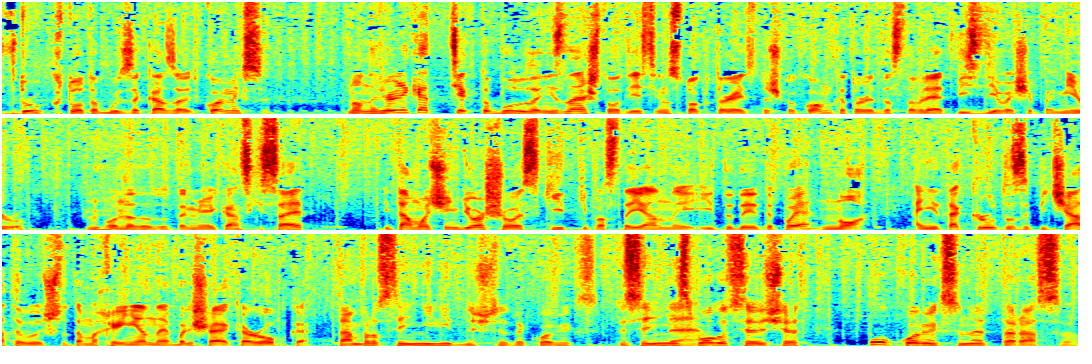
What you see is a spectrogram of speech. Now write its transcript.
вдруг кто-то будет заказывать комиксы, но наверняка те, кто будут, они знают, что вот есть instocktrades.com, который доставляет везде вообще по миру. Вот этот вот американский сайт. И там очень дешево, скидки постоянные и т.д. и т.п. Но они так круто запечатывают, что там охрененная большая коробка. Там просто и не видно, что это комикс. То есть они Да. не смогут в следующий раз... О, комиксы, ну это Тарасова.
